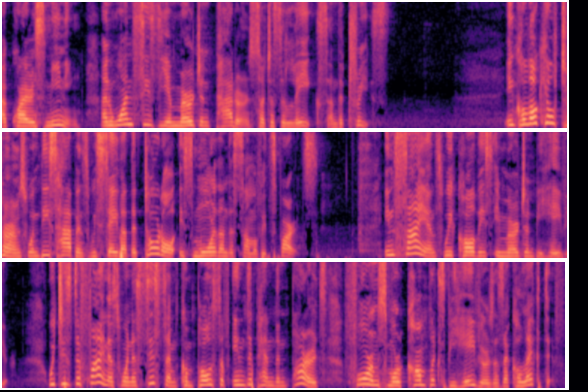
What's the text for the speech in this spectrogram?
acquires meaning, and one sees the emergent patterns, such as the lakes and the trees. In colloquial terms, when this happens, we say that the total is more than the sum of its parts. In science, we call this emergent behavior, which is defined as when a system composed of independent parts forms more complex behaviors as a collective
